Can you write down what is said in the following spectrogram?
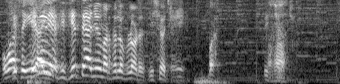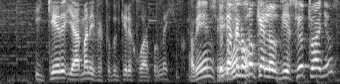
¿O vas a seguir Tiene ahí? 17 años Marcelo Flores. 18. Bueno, 18. Y quiere, ya manifestó que quiere jugar por México. Está bien. Yo te bueno. aseguro que a los 18 años,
